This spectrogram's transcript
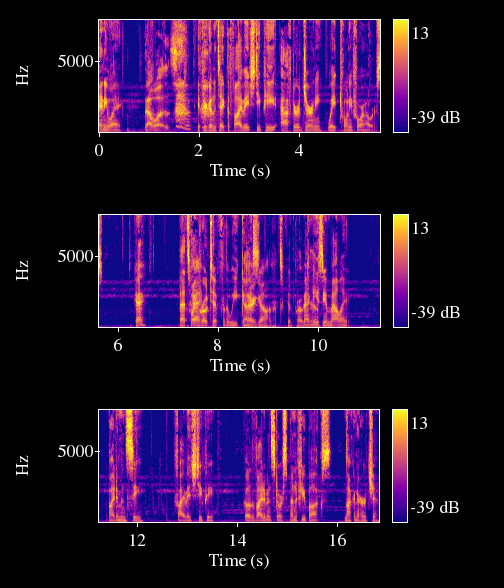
Anyway, That was. if you're going to take the 5-HTP after a journey, wait 24 hours. Okay? That's my pro tip for the week, guys. There you go. That's a good pro tip. Magnesium malate, vitamin C, 5-HTP. Go to the vitamin store, spend a few bucks. Not going to hurt you.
